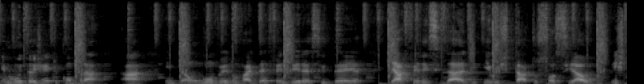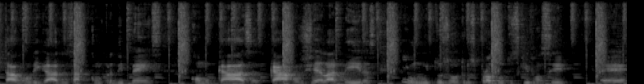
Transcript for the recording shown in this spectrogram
e muita gente comprar, tá? Então o governo vai defender essa ideia que a felicidade e o status social estavam ligados à compra de bens como casa, carros, geladeiras e muitos outros produtos que vão ser é,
